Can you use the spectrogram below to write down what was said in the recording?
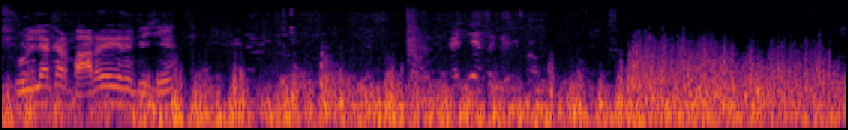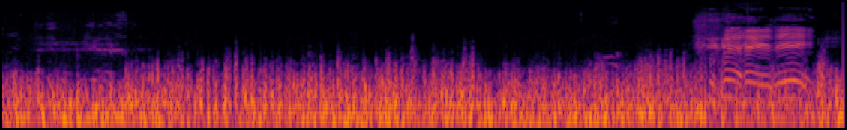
শরীর আকার বার হয়ে গেছে বেশি। রে।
